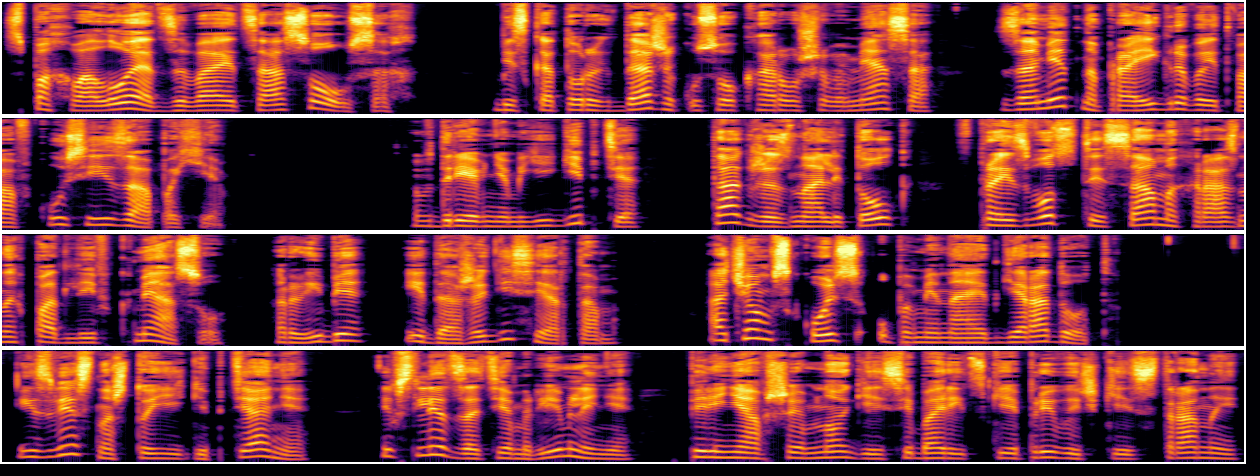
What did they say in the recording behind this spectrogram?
с похвалой отзывается о соусах, без которых даже кусок хорошего мяса заметно проигрывает во вкусе и запахе. В Древнем Египте также знали толк в производстве самых разных подлив к мясу, рыбе и даже десертам, о чем вскользь упоминает Геродот. Известно, что египтяне и вслед за тем римляне, перенявшие многие сибаритские привычки из страны,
